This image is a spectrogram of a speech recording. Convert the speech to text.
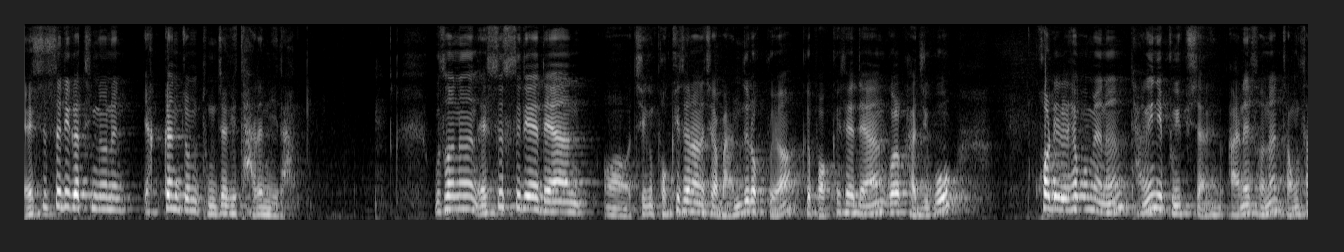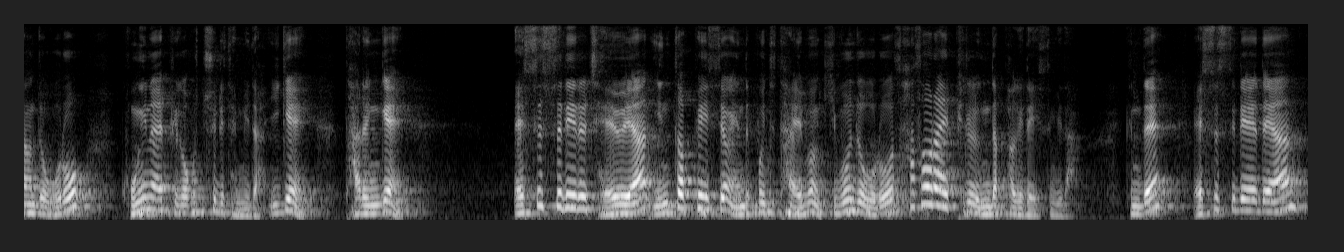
S3 같은 경우는 약간 좀 동작이 다릅니다. 우선은 S3에 대한 어, 지금 버킷을 하나 제가 만들었고요. 그 버킷에 대한 걸 가지고 query를 해보면은 당연히 VPC 안에서는 정상적으로 공인 IP가 호출이 됩니다. 이게 다른 게 S3를 제외한 인터페이스형 endpoint 타입은 기본적으로 사설 IP를 응답하게 되어 있습니다. 근데 S3에 대한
